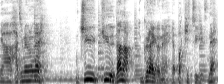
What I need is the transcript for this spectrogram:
いやー初めのね197ぐらいがねやっぱきついですね。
